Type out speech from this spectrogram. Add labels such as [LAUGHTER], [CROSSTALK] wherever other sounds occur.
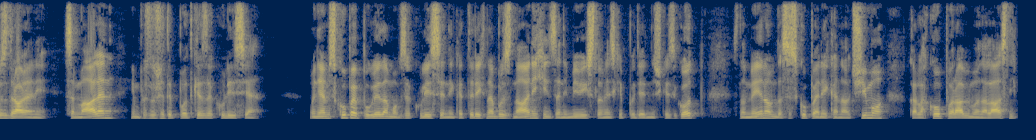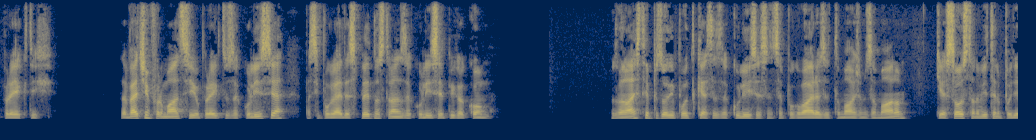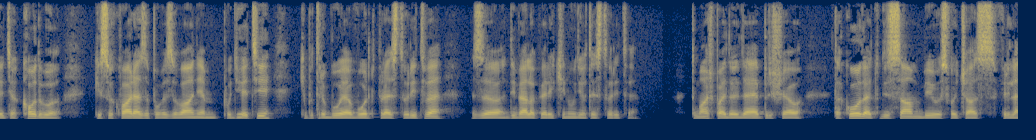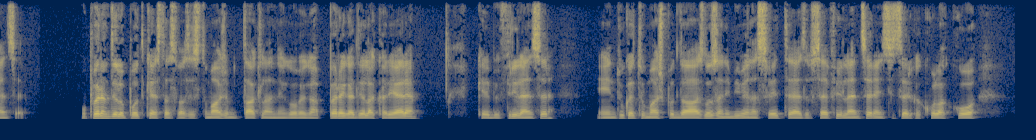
Pozdravljeni, sem Malen in poslušate podke za kulisje. V njem skupaj pogledamo v zakulisje nekaterih najbolj znanih in zanimivih slovenskih podjetniških zgodb, z namenom, da se skupaj nekaj naučimo, kar lahko uporabimo na lastnih projektih. Za več informacij o projektu za kulisje pa si pogledajte spletno stran za kulisje.com. V 12. epizodi podcasta za kulisje sem se pogovarjal z Tomažem Zamanom, ki je soustanovitelj podjetja Codable, ki se ukvarja z povezovanjem podjetij, ki potrebujejo WordPress storitve, z developerji, ki nudijo te storitve. Tomaš pa je do ideje prišel tako, da je tudi sam bil svoj čas freelancer. V prvem delu podcasta sva se s Tomažem dotaknila njegovega prvega dela kariere, ker je bil freelancer. In tukaj Tomaš poda zelo zanimive nasvete za vse freelancere in sicer kako lahko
